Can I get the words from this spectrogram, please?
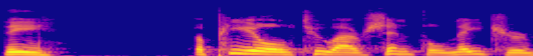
The appeal to our sinful nature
